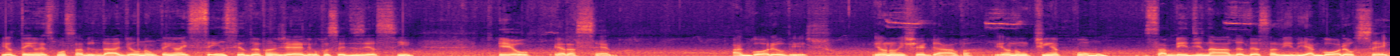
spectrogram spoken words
eu tenho responsabilidade, eu não tenho. A essência do Evangelho é você dizer assim: eu era cego, agora eu vejo. Eu não enxergava, eu não tinha como saber de nada dessa vida e agora eu sei.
